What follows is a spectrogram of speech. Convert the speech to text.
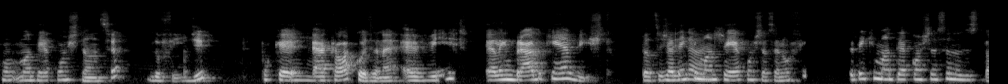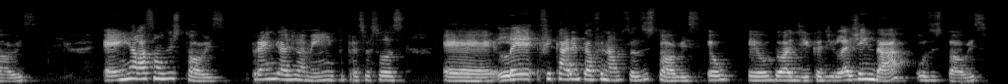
manter a constância do feed, porque uhum. é aquela coisa, né? É visto, é lembrado quem é visto. Então você já Verdade. tem que manter a constância no feed, você tem que manter a constância nos stories. É, em relação aos stories, para engajamento, para as pessoas é, ler, ficarem até o final dos seus stories, eu, eu dou a dica de legendar os stories.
